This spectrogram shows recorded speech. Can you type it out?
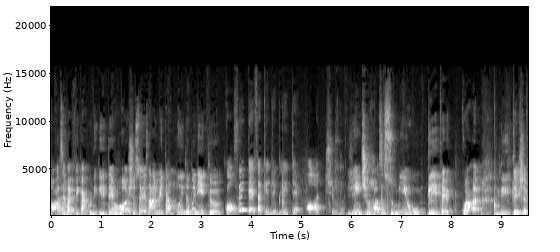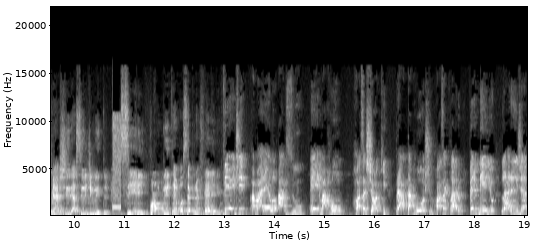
Rosa e vai ficar com glitter roxo o seu slime. Tá muito bonito. Isso aqui de glitter, ótimo. Gente, o rosa sumiu. Glitter, qual... ah, glitter, chamei a Siri a Siri de glitter. Siri, qual glitter você prefere? Verde, amarelo, azul, é, marrom, rosa choque, prata, roxo, rosa claro, vermelho, laranja,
